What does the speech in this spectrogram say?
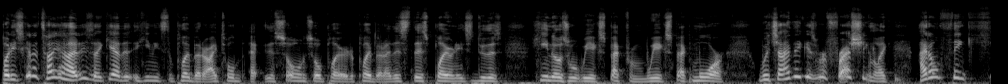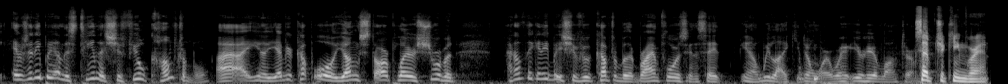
but he's going to tell you how it is. Like, yeah, th- he needs to play better. I told uh, the so and so player to play better. This this player needs to do this. He knows what we expect from him. We expect more, which I think is refreshing. Like, I don't think he, there's anybody on this team that should feel comfortable. I, I- you know, you have your couple of young star players, sure, but. I don't think anybody should feel comfortable that Brian Flores is going to say, you know, we like you. Don't worry, we're, you're here long term. Except Jakeem Grant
